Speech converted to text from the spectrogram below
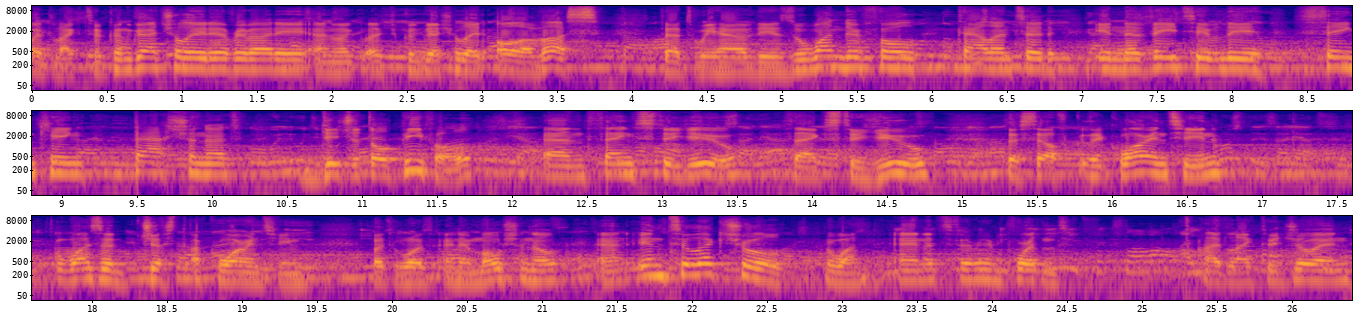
I'd like to congratulate everybody and I'd like to congratulate all of us that we have these wonderful, talented, innovatively thinking, passionate digital people. And thanks to you, thanks to you, the self the quarantine wasn't just a quarantine, but was an emotional and intellectual one. And it's very important. I'd like to join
